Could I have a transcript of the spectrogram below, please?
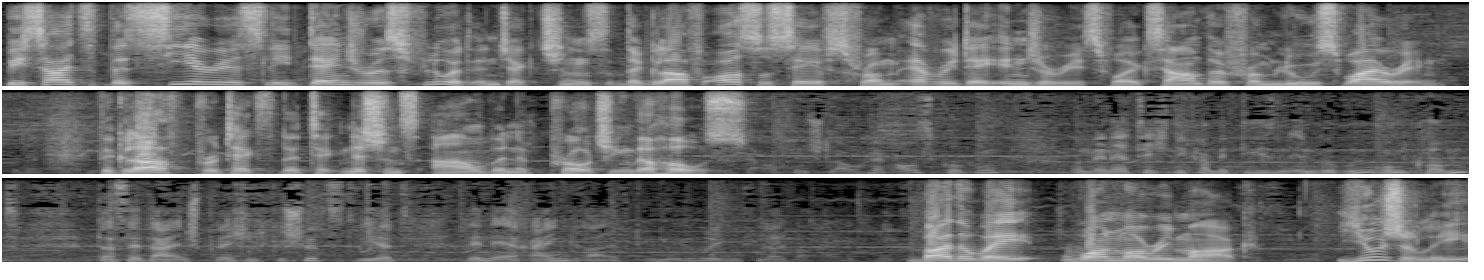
Besides the seriously dangerous fluid injections, the glove also saves from everyday injuries, for example from loose wiring. The glove protects the technician's arm when approaching the hose. By the way, one more remark. Usually,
